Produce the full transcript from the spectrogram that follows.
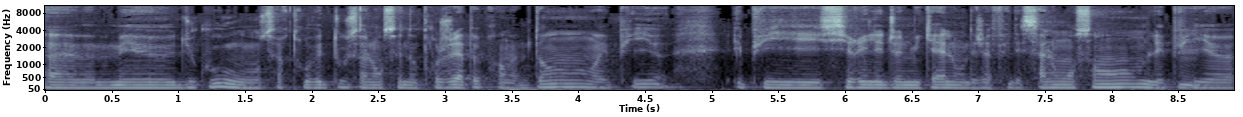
Euh, mais euh, du coup, on s'est retrouvés tous à lancer nos projets à peu près en même temps. Et puis, euh, et puis Cyril et John Michael ont déjà fait des salons ensemble. Et puis, mm.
